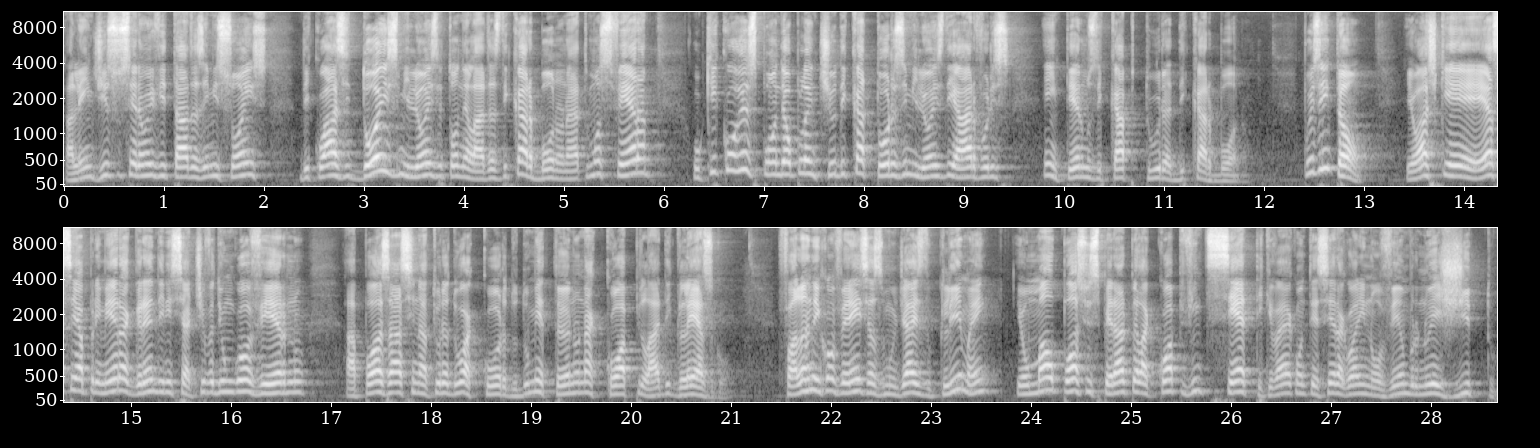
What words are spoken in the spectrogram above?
Além disso, serão evitadas emissões de quase 2 milhões de toneladas de carbono na atmosfera, o que corresponde ao plantio de 14 milhões de árvores em termos de captura de carbono. Pois então, eu acho que essa é a primeira grande iniciativa de um governo após a assinatura do acordo do metano na COP lá de Glasgow. Falando em conferências mundiais do clima, hein? Eu mal posso esperar pela COP 27, que vai acontecer agora em novembro no Egito.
